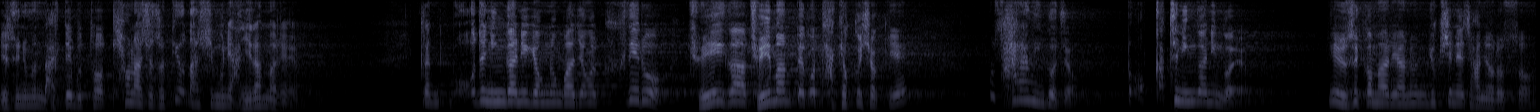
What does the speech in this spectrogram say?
예수님은 날 때부터 태어나셔서 뛰어나신 분이 아니란 말이에요. 그러니까 모든 인간이 겪는 과정을 그대로 죄가 죄만 빼고 다 겪으셨기에 뭐 사람인 거죠. 똑같은 인간인 거예요. 요셉과 마리아는 육신의 자녀로서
